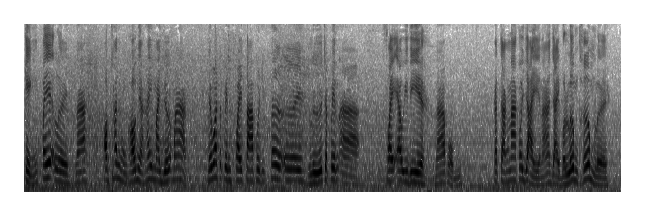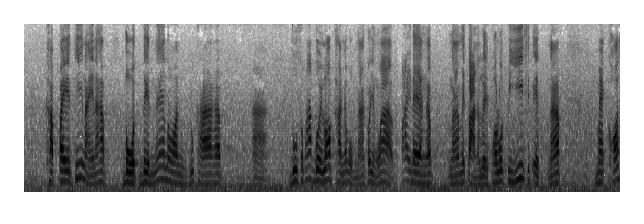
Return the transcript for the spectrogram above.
เก๋งเป๊ะเลยนะออปชันของเขาเนี่ยให้มาเยอะมาก ไม่ว่าจะเป็นไฟตาโปรเจคเตอร์เอ่ยหรือจะเป็นอ่าไฟ LED นะครับผมกระจังหน้าก็ใหญ่นะ ใหญ่เบอร์เริ่มเทิมเลย ขับไปที่ไหนนะครับ โดดเด่นแน่นอนลูกค้าครับอ่าดูสภาพโดยรอบคันครับผมนะ ก็อย่างว่าป้ายแดงครับนะไม่ต่างกันเลย พอรถปี 21 นะครับแม็กคอส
